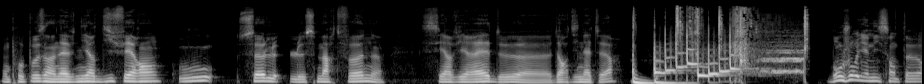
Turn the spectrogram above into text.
On propose un avenir différent où seul le smartphone servirait de, d'ordinateur. Bonjour Yannis Santer.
